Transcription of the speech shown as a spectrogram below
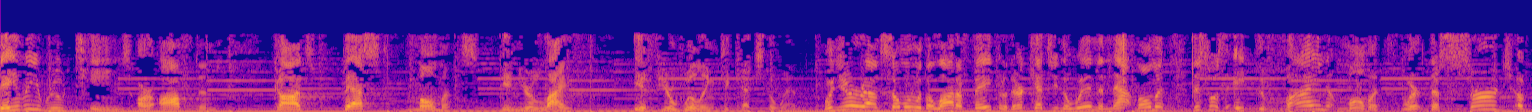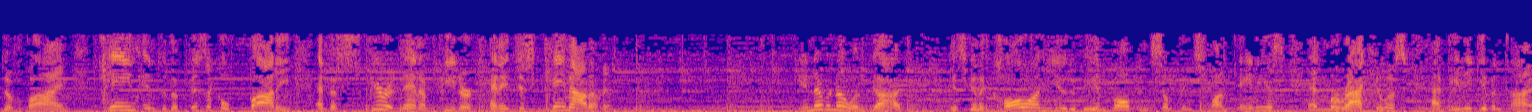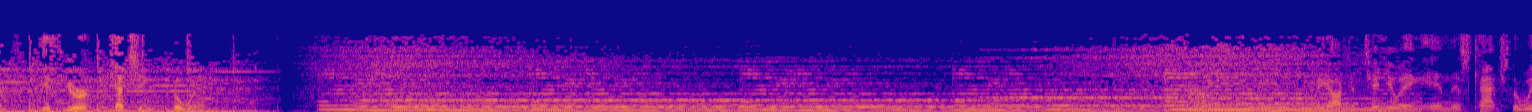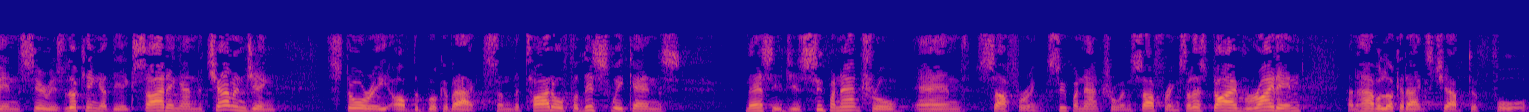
daily routines are often God's best moments in your life if you're willing to catch the wind. When you're around someone with a lot of faith or they're catching the wind in that moment, this was a divine moment where the surge of divine came into the physical body and the spirit man of Peter and it just came out of him. You never know when God is going to call on you to be involved in something spontaneous and miraculous at any given time if you're catching the wind. We are continuing in this Catch the Wind series, looking at the exciting and the challenging story of the book of Acts. And the title for this weekend's message is Supernatural and Suffering. Supernatural and Suffering. So let's dive right in and have a look at Acts chapter 4.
